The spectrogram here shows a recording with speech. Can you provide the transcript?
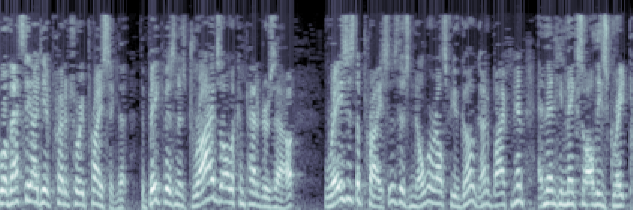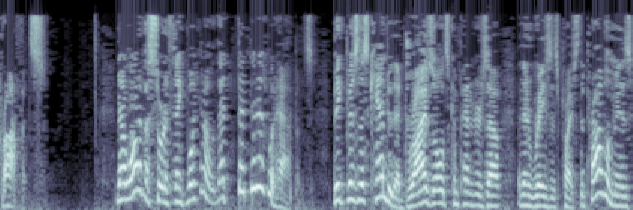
Well, that's the idea of predatory pricing. That the big business drives all the competitors out, raises the prices, there's nowhere else for you to go, got to buy from him, and then he makes all these great profits. Now, a lot of us sort of think, well, you know, that, that, that is what happens. Big business can do that, drives all its competitors out, and then raises price. The problem is,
